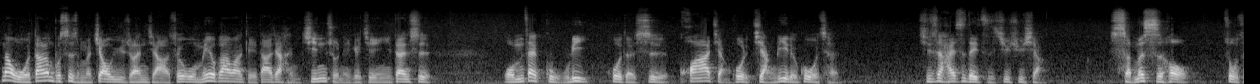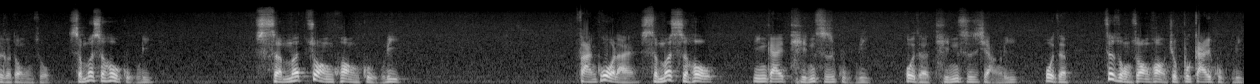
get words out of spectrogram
那我当然不是什么教育专家，所以我没有办法给大家很精准的一个建议。但是我们在鼓励或者是夸奖或者奖励的过程，其实还是得仔细去想，什么时候做这个动作，什么时候鼓励，什么状况鼓励。反过来，什么时候应该停止鼓励，或者停止奖励，或者这种状况就不该鼓励？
